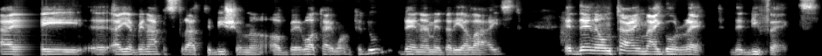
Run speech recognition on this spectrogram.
I uh, I have an abstract vision of uh, what I want to do. Then I materialized, and then on time I correct the defects.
